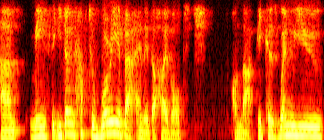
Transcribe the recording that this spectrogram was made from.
um, means that you don't have to worry about any of the high voltage on that because when you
